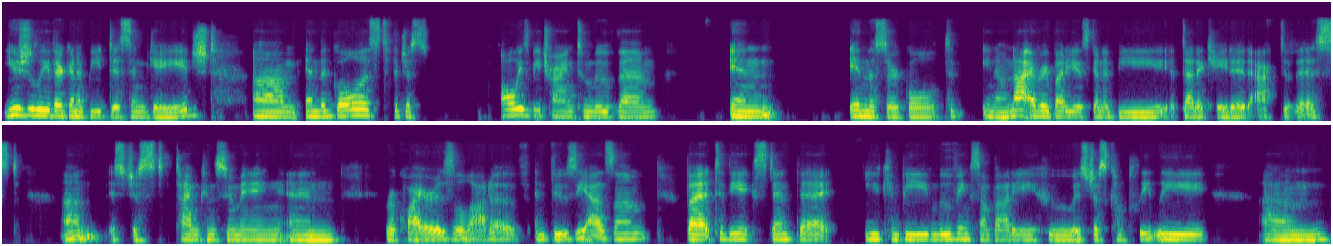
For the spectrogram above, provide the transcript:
usually they're going to be disengaged. Um, and the goal is to just always be trying to move them in in the circle to you know not everybody is going to be a dedicated activist. Um, it's just time consuming and requires a lot of enthusiasm. But to the extent that you can be moving somebody who is just completely um,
